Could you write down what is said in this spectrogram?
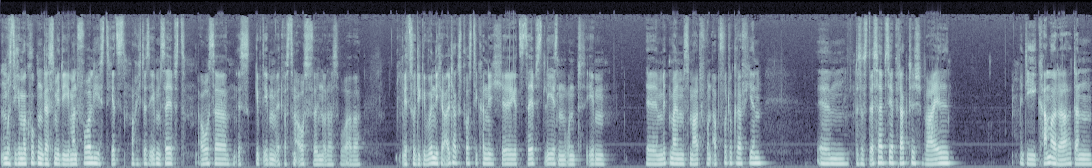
musste ich immer gucken, dass mir die jemand vorliest. Jetzt mache ich das eben selbst. Außer es gibt eben etwas zum Ausfüllen oder so. Aber jetzt so die gewöhnliche Alltagspost, die kann ich äh, jetzt selbst lesen und eben äh, mit meinem Smartphone abfotografieren. Ähm, das ist deshalb sehr praktisch, weil die Kamera dann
